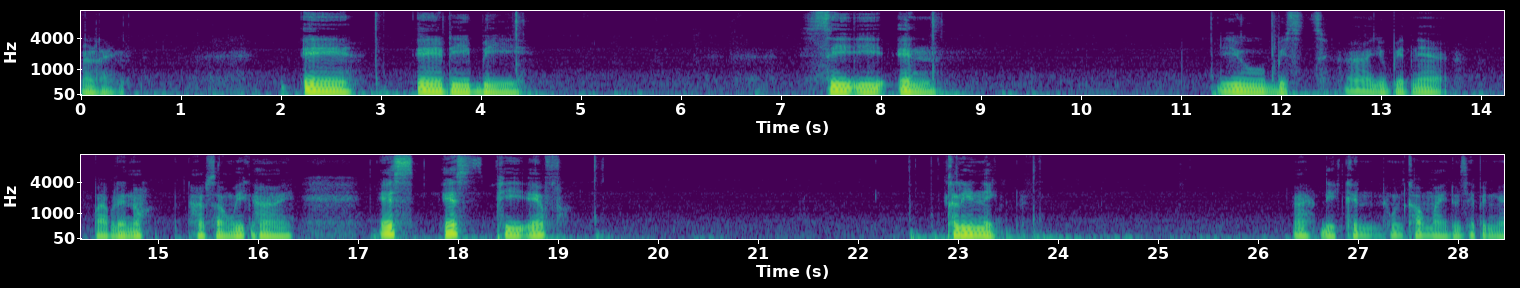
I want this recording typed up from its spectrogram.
อะไรเนี่ย A ADB CEN UBIT อ่า UBIT เนี่ยปาไปเลยเนาะทับสองวิกไฮ S SPF คลินิก อะ ดีขึ้น หุ้นเข้าใหม่ดูจะเป็นไง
